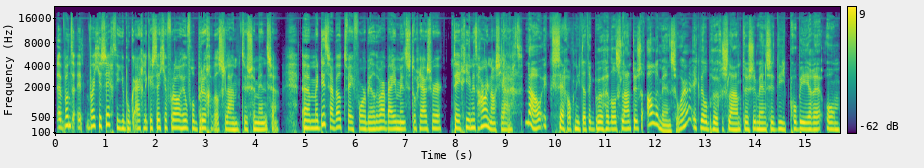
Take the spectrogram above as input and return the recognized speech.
eh, want eh, wat je zegt in je boek eigenlijk is dat je vooral heel veel bruggen wil slaan tussen mensen. Uh, maar dit zijn wel twee voorbeelden waarbij je mensen toch juist weer tegen je in het harnas jaagt. Nou, ik zeg ook niet dat ik bruggen wil slaan tussen alle mensen hoor. Ik wil bruggen slaan tussen mensen die proberen om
